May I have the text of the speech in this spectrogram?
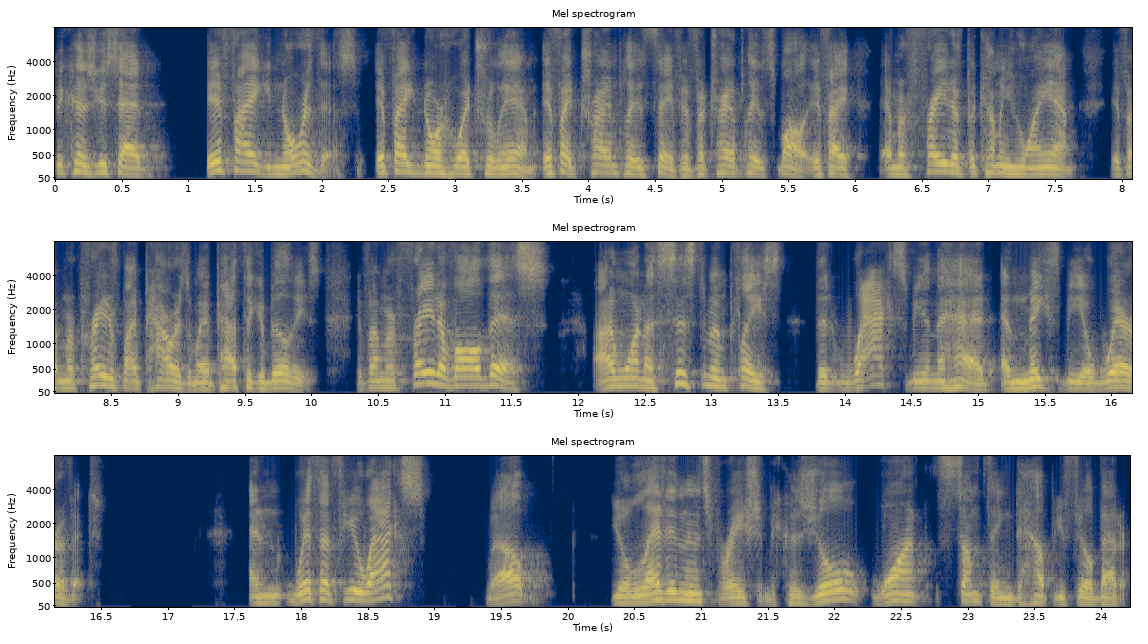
because you said, if I ignore this, if I ignore who I truly am, if I try and play it safe, if I try and play it small, if I am afraid of becoming who I am, if I'm afraid of my powers and my empathic abilities, if I'm afraid of all this, I want a system in place that whacks me in the head and makes me aware of it. And with a few whacks, well, you'll let in inspiration because you'll want something to help you feel better.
